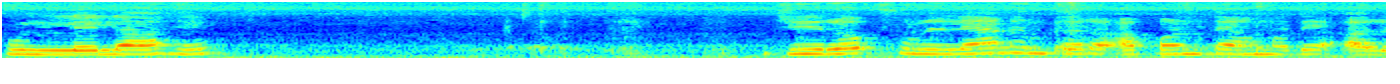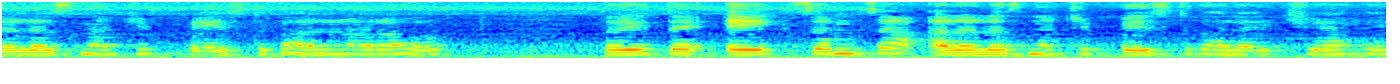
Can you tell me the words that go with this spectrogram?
फुललेलं आहे. जिरं फुलल्यानंतर आपण त्यामध्ये आलं लसणाची पेस्ट घालणार आहोत. तर इथे एक चमचा आलं लसणाची पेस्ट घालायची आहे.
